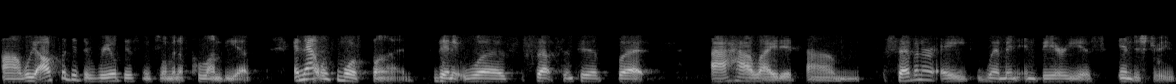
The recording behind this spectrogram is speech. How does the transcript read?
Uh, we also did the Real Businesswomen of Columbia, and that was more fun than it was substantive, but I highlighted um, seven or eight women in various industries.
